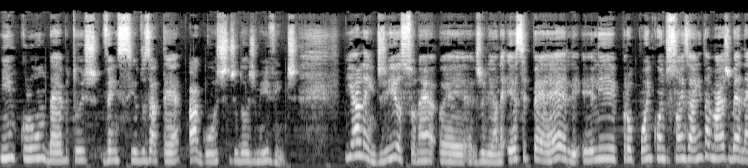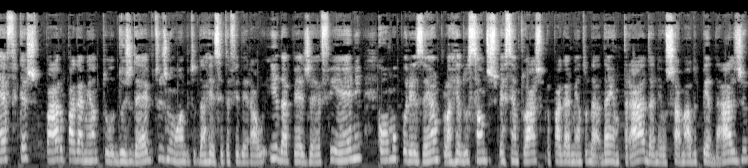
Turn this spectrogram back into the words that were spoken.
e incluam débitos vencidos até agosto de 2020. E além disso, né, é, Juliana, esse PL ele propõe condições ainda mais benéficas para o pagamento dos débitos no âmbito da Receita Federal e da PGFN, como, por exemplo, a redução dos percentuais para o pagamento da, da entrada, né, o chamado pedágio,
